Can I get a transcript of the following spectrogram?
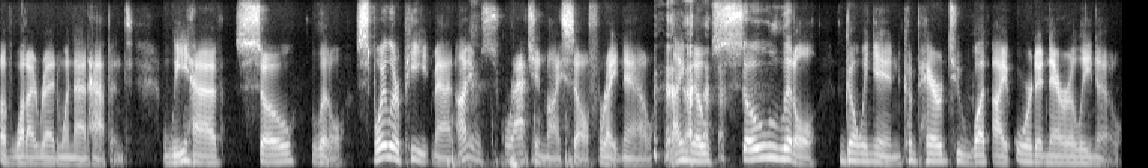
of what I read when that happened. We have so little. Spoiler Pete, Matt, I am scratching myself right now. I know so little going in compared to what I ordinarily know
